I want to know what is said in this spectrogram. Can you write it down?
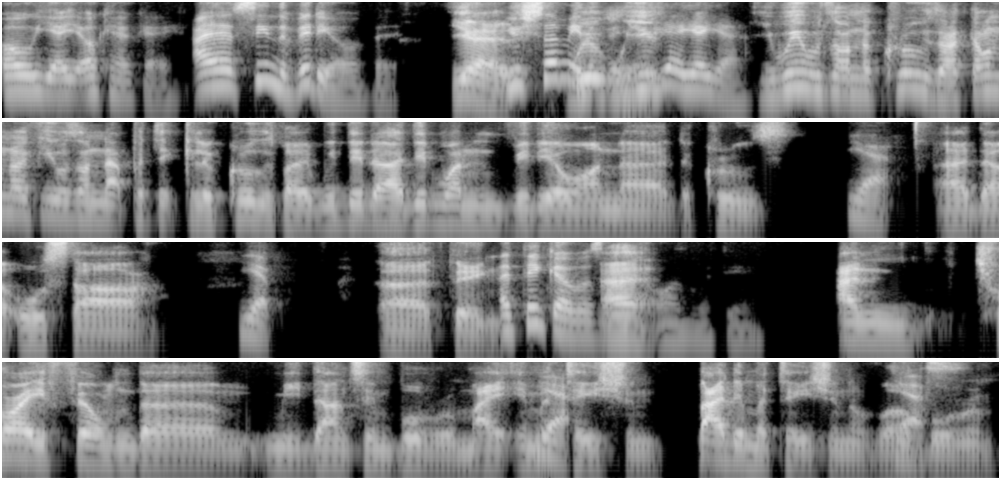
Oh yeah, okay, okay. I have seen the video of it. Yeah, you sent me we, the video. You, yeah, yeah, yeah. We was on the cruise. I don't know if he was on that particular cruise, but we did. I uh, did one video on uh, the cruise. Yeah. Uh, the All Star. Yep. Uh, thing. I think I was on uh, that one with you and Troy filmed uh, me dancing ballroom, my imitation, yeah. bad imitation of uh, yes. ballroom.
